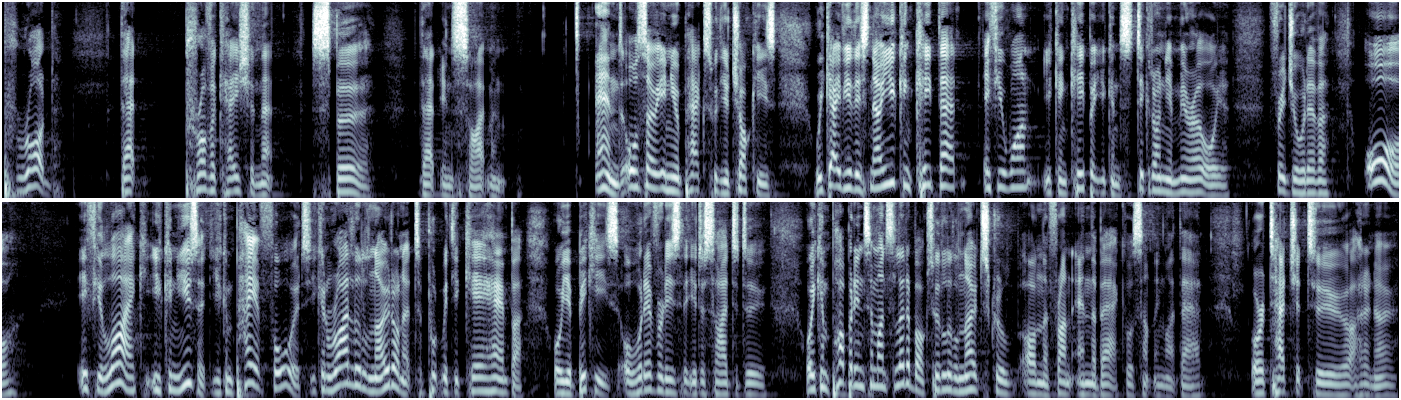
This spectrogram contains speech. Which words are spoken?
prod, that provocation, that spur, that incitement. And also in your packs with your chockies, we gave you this. Now you can keep that if you want. You can keep it. You can stick it on your mirror or your fridge or whatever. Or if you like, you can use it. You can pay it forward. You can write a little note on it to put with your care hamper or your bickies or whatever it is that you decide to do. Or you can pop it in someone's letterbox with a little note scrawled on the front and the back or something like that. Or attach it to, I don't know,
